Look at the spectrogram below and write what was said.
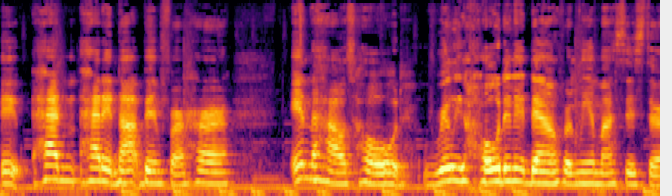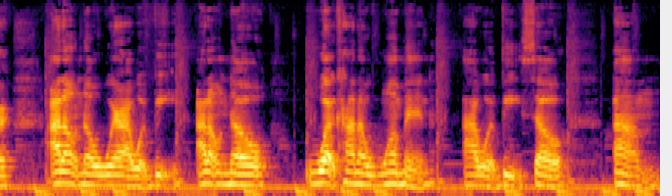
it hadn't had it not been for her in the household really holding it down for me and my sister, I don't know where I would be. I don't know what kind of woman I would be. So, um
